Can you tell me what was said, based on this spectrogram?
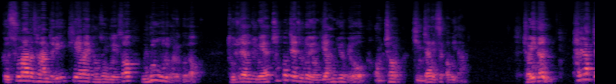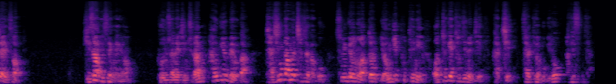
그 수많은 사람들이 TMI 방송국에서 우글우글 거렸고요. 도주자 중에 첫 번째 조로 연기한 한기호 배우 엄청 긴장했을 겁니다. 저희는 탈락자에서 기사회생해요. 본선에 진출한 한기호 배우가 자신감을 찾아가고 숨겨놓았던 연기 포텐이 어떻게 터지는지 같이 살펴보기로 하겠습니다.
